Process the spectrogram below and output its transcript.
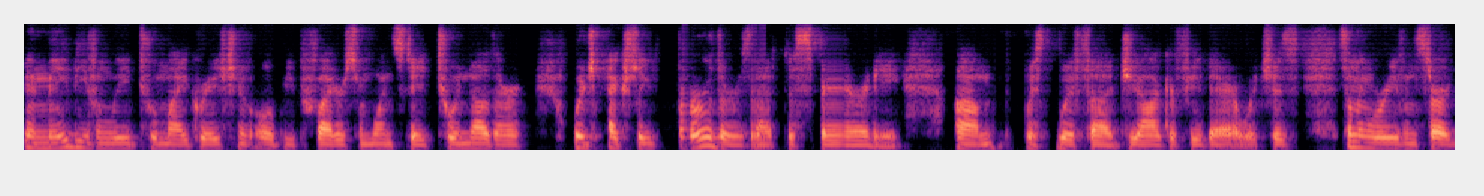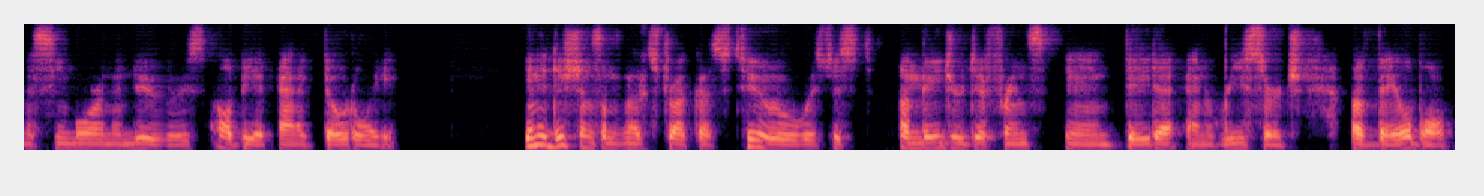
and maybe even lead to a migration of OB providers from one state to another, which actually furthers that disparity um, with, with uh, geography there, which is something we're even starting to see more in the news, albeit anecdotally. In addition, something that struck us too was just a major difference in data and research available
